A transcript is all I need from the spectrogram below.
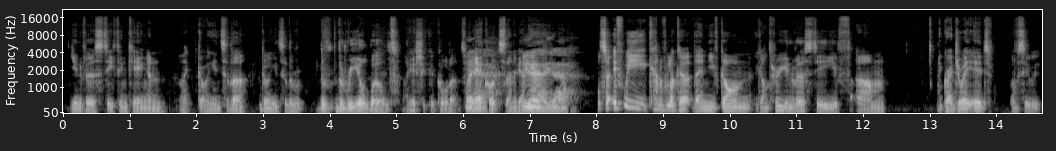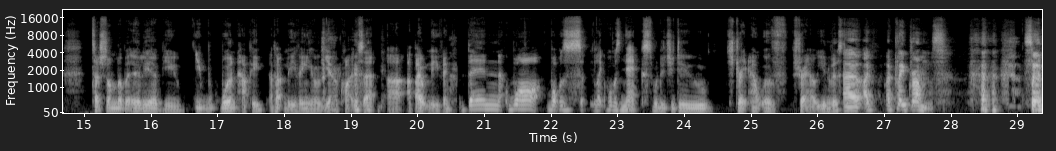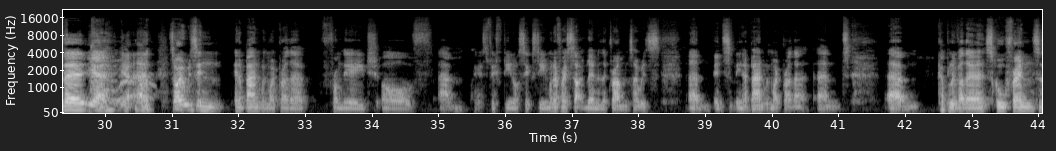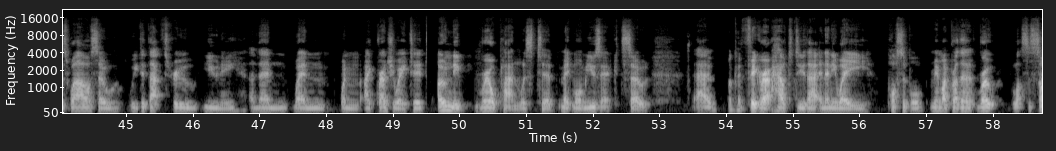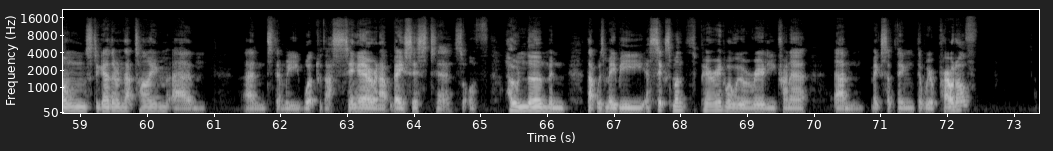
university thinking and like going into the going into the the, the real world, I guess you could call it. So air quotes then again. Yeah, yeah, So if we kind of look at then you've gone you've gone through university, you've um, graduated. Obviously, we touched on a little bit earlier. You you weren't happy about leaving. You were you know quite upset uh, about leaving. Then what what was like what was next? What did you do straight out of straight out of university? Uh, I I played drums. so the yeah yeah. Uh, so I was in in a band with my brother from the age of um, I guess fifteen or sixteen. Whenever I started learning the drums, I was um, instantly in a band with my brother and um, a couple of other school friends as well. So we did that through uni, and then when when I graduated, only real plan was to make more music. So. Uh, okay. figure out how to do that in any way possible. Me and my brother wrote lots of songs together in that time, um, and then we worked with our singer and our bassist to sort of hone them. And that was maybe a six month period where we were really trying to um, make something that we were proud of.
